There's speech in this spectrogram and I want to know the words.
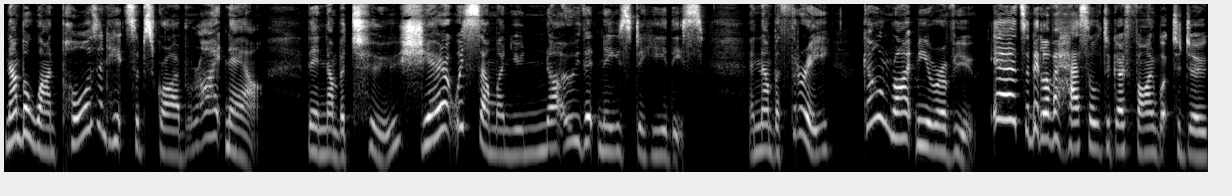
Number one, pause and hit subscribe right now. Then, number two, share it with someone you know that needs to hear this. And number three, go and write me a review. Yeah, it's a bit of a hassle to go find what to do,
